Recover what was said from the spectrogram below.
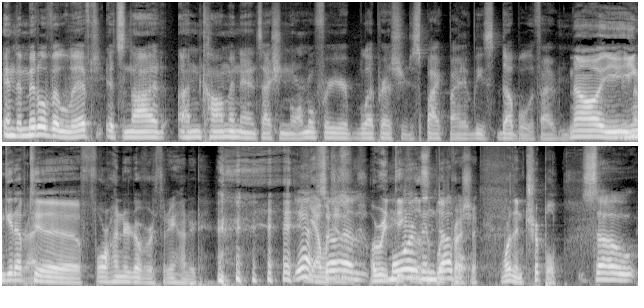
in the middle of a lift it's not uncommon and it's actually normal for your blood pressure to spike by at least double if i No, you, you can get up Remember, to 400 over 300. yeah, so which is uh, a ridiculous more than blood double pressure, more than triple. so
